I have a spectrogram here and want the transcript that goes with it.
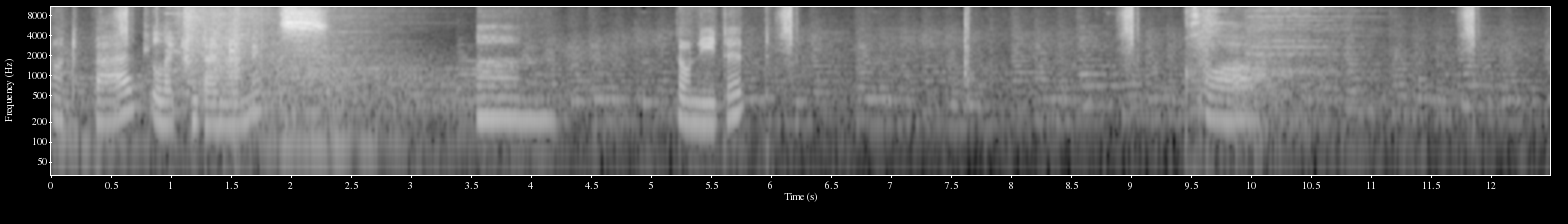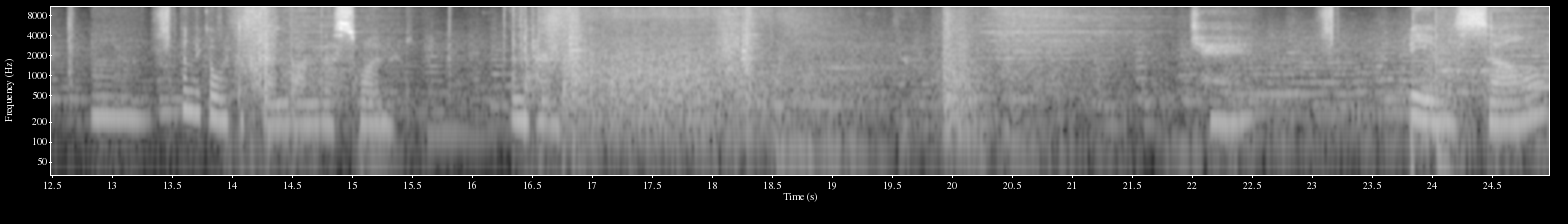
Not bad. Electrodynamics. Um, don't need it. Claw. Hmm, I'm gonna go with defend on this one. And turn. Beam cell.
